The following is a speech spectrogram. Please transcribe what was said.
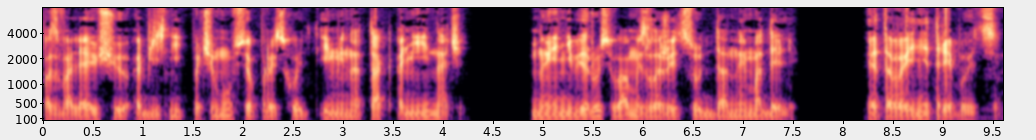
позволяющую объяснить, почему все происходит именно так, а не иначе. Но я не берусь вам изложить суть данной модели. Этого и не требуется.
